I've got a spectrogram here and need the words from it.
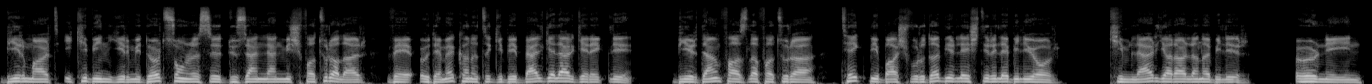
1 Mart 2024 sonrası düzenlenmiş faturalar ve ödeme kanıtı gibi belgeler gerekli. Birden fazla fatura tek bir başvuruda birleştirilebiliyor. Kimler yararlanabilir? Örneğin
